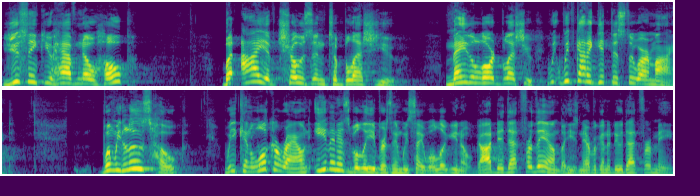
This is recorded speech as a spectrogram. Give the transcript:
You think you have no hope, but I have chosen to bless you. May the Lord bless you. We, we've got to get this through our mind. When we lose hope, we can look around, even as believers, and we say, well, look, you know, God did that for them, but He's never going to do that for me.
